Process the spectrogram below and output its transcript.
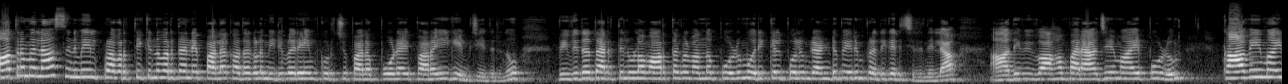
മാത്രമല്ല സിനിമയിൽ പ്രവർത്തിക്കുന്നവർ തന്നെ പല കഥകളും ഇരുവരെയും കുറിച്ച് പലപ്പോഴായി പറയുകയും ചെയ്തിരുന്നു. വിവിധ തരത്തിലുള്ള വാർത്തകൾ വന്നപ്പോഴും ഒരിക്കൽ പോലും രണ്ടുപേരും പ്രതികരിച്ചിരുന്നില്ല. ആദ്യ വിവാഹം പരാജയമായപ്പോഴും കാവ്യയുമായി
